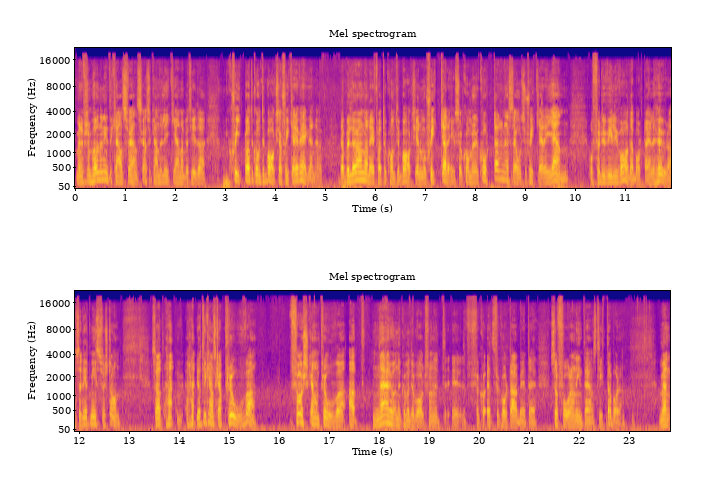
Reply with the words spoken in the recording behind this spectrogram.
Men eftersom hunden inte kan svenska så kan det lika gärna betyda skitbra att du kom tillbaka, jag skickar iväg dig nu. Jag belönar dig för att du kom tillbaka genom att skicka dig. Så kommer du kortare nästa gång så skickar jag dig igen. Och för du vill ju vara där borta, eller hur? Alltså det är ett missförstånd. Så att han, jag tycker han ska prova. Först ska han prova att när hunden kommer tillbaka från ett, eh, för, ett för kort arbete så får han inte ens titta på den. Men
